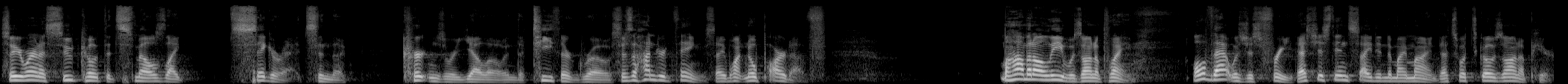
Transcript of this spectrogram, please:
So you're wearing a suit coat that smells like cigarettes, and the curtains were yellow, and the teeth are gross. There's a hundred things I want no part of. Muhammad Ali was on a plane. All of that was just free. That's just insight into my mind. That's what goes on up here.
